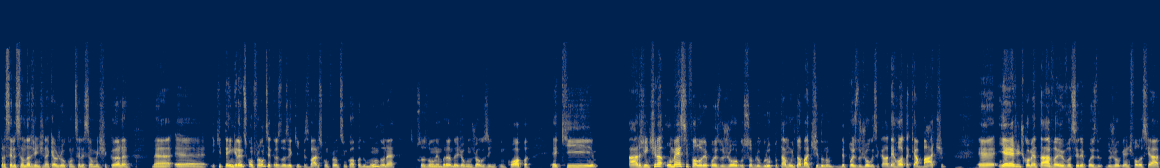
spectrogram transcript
a seleção da Argentina, que é o jogo contra a seleção mexicana, né? É, e que tem grandes confrontos entre as duas equipes, vários confrontos em Copa do Mundo, né? As pessoas vão lembrando aí de alguns jogos em, em Copa, é que a Argentina, o Messi falou depois do jogo sobre o grupo tá muito abatido no, depois do jogo, aquela derrota que abate. É, e aí a gente comentava, eu e você, depois do, do, jogo, que a gente falou assim: ah,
